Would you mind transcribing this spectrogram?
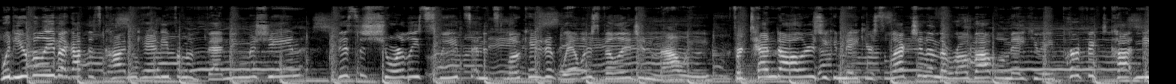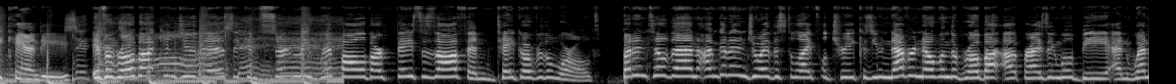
Would you believe I got this cotton candy from a vending machine? This is Shorely Sweets and it's located at Whalers Village in Maui. For $10, you can make your selection and the robot will make you a perfect cottony candy. If a robot can do this, it can certainly rip all of our faces off and take over the world. But until then, I'm going to enjoy this delightful treat because you never know when the robot uprising will be and when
